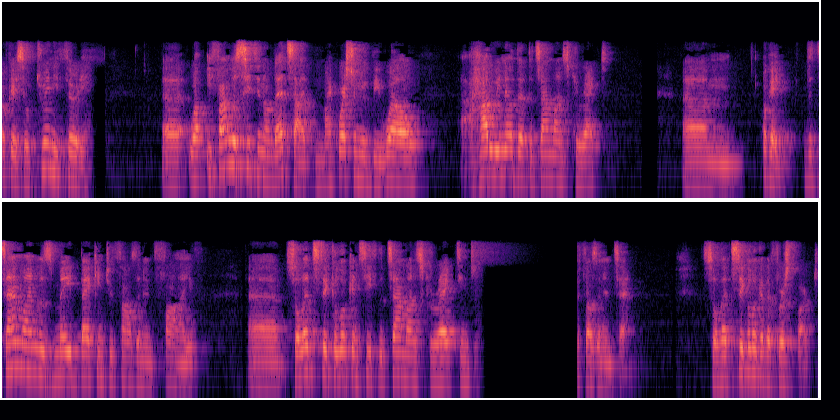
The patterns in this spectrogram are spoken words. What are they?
Okay, so 2030. Uh, well, if I was sitting on that side, my question would be, well, how do we know that the timeline is correct? Um, okay, the timeline was made back in 2005. Uh, so let's take a look and see if the timeline is correct in 2010. So let's take a look at the first part,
